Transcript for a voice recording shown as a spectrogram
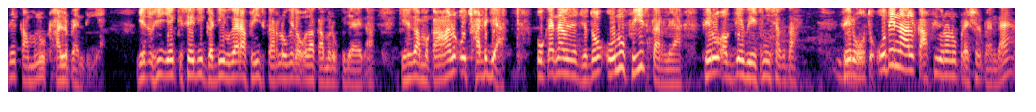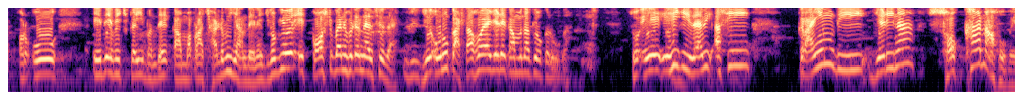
ਦੇ ਕੰਮ ਨੂੰ ਠੱਲ ਪੈਂਦੀ ਹੈ। ਜੇ ਤੁਸੀਂ ਜੇ ਕਿਸੇ ਦੀ ਗੱਡੀ ਵਗੈਰਾ ਫ੍ਰੀਜ਼ ਕਰ ਲੋਗੇ ਤਾਂ ਉਹਦਾ ਕੰਮ ਰੁਕ ਜਾਏਗਾ। ਕਿਸੇ ਦਾ ਮਕਾਨ ਉਹ ਛੱਡ ਗਿਆ, ਉਹ ਕਹਿੰਦਾ ਵੀ ਜਦੋਂ ਉਹਨੂੰ ਫ੍ਰੀਜ਼ ਕਰ ਲਿਆ, ਫਿਰ ਉਹ ਅੱਗੇ ਵੇਚ ਨਹੀਂ ਸਕਦਾ। ਫਿਰ ਉਹ ਤਾਂ ਉਹਦੇ ਨਾਲ ਕਾਫੀ ਉਹਨਾਂ ਨੂੰ ਪ੍ਰੈਸ਼ਰ ਪੈਂਦਾ ਹੈ ਔਰ ਉਹ ਇਹਦੇ ਵਿੱਚ ਕਈ ਬੰਦੇ ਕੰਮ ਆਪਣਾ ਛੱਡ ਵੀ ਜਾਂਦੇ ਨੇ ਕਿਉਂਕਿ ਉਹ ਇੱਕ ਕਾਸਟ ਬੈਨੀਫਿਟ ਐਨਾਲਿਸਿਸ ਹੈ। ਜੀ। ਉਹਨੂੰ ਘਾਟਾ ਹੋਇਆ ਜਿਹੜੇ ਕੰਮ ਦਾ ਕਿਉਂ ਕਰੂਗਾ? ਸੋ ਇਹ ਇਹੀ ਚੀਜ਼ ਹੈ ਵੀ ਅਸੀਂ ਕ੍ਰਾਈਮ ਦੀ ਜਿਹੜੀ ਨਾ ਸੌਖਾ ਨਾ ਹੋਵੇ।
